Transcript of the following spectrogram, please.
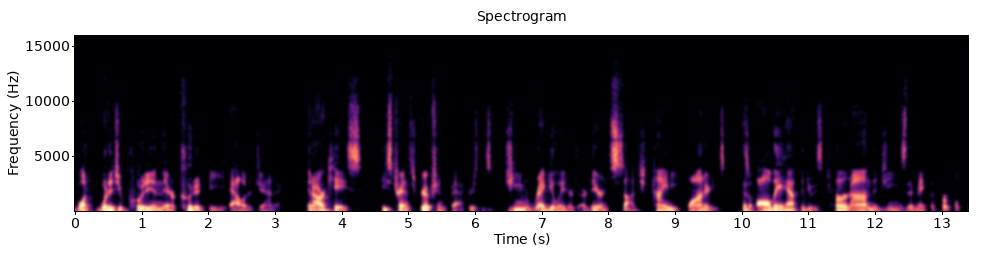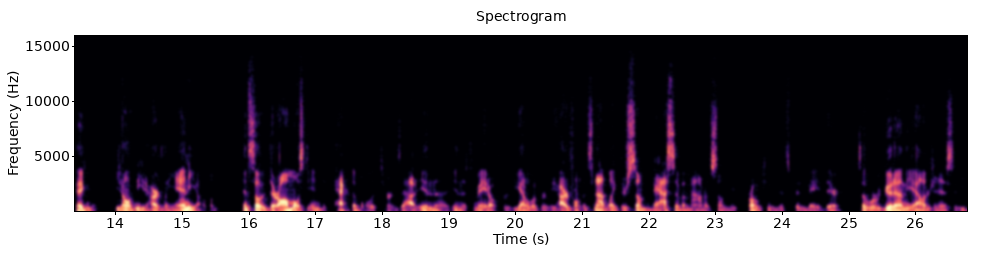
what what did you put in there? Could it be allergenic? In our case, these transcription factors, these gene regulators, are there in such tiny quantities because all they have to do is turn on the genes that make the purple pigment. You don't need hardly any of them. And so they're almost indetectable, it turns out, in the in the tomato fruit. You got to look really hard for them. It's not like there's some massive amount of some new protein that's been made there. So we're good on the allergenicity.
